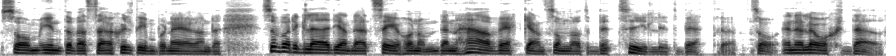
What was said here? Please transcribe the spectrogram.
som inte var särskilt imponerande så var det glädjande att se honom den här veckan som något betydligt bättre. Så en eloge där.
